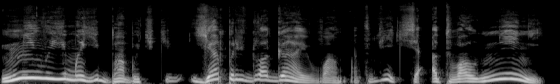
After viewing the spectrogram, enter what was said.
«Милые мои бабочки, я предлагаю вам отвлечься от волнений».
